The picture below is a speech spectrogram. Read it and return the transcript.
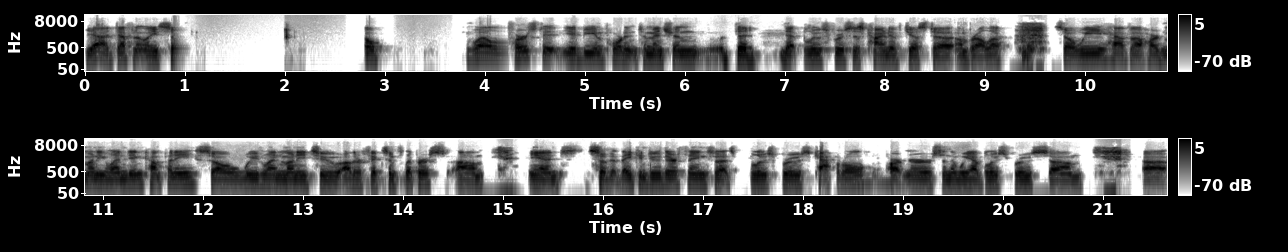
Yeah definitely. So well, first, it, would be important to mention that, that Blue Spruce is kind of just an umbrella. So we have a hard money lending company. So we lend money to other fix and flippers, um, and so that they can do their thing. So that's Blue Spruce Capital Partners, and then we have Blue Spruce um, uh,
